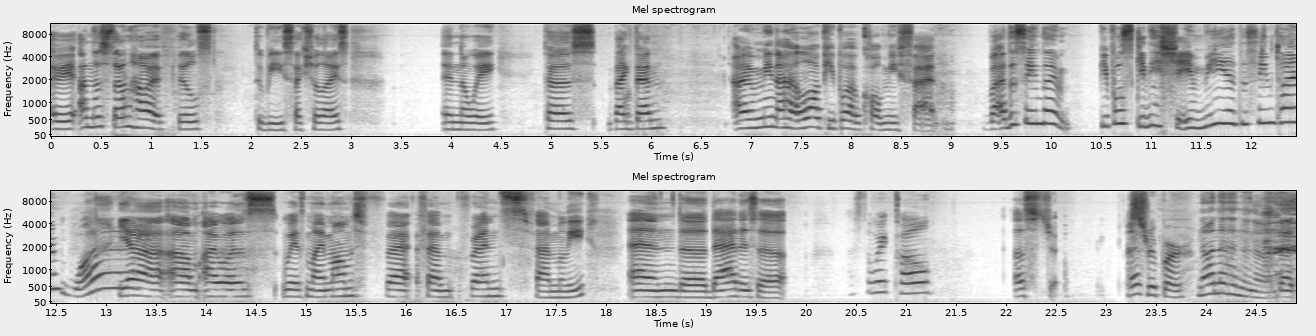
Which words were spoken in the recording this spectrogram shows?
I understand how it feels to be sexualized in a way. Because back then, I mean, a lot of people have called me fat. But at the same time, people skinny shame me at the same time. What? Yeah, um, I was with my mom's fa- fam- friend's family, and the dad is a what's the word called? A stri- A stripper. no, no, no, no, no. That,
